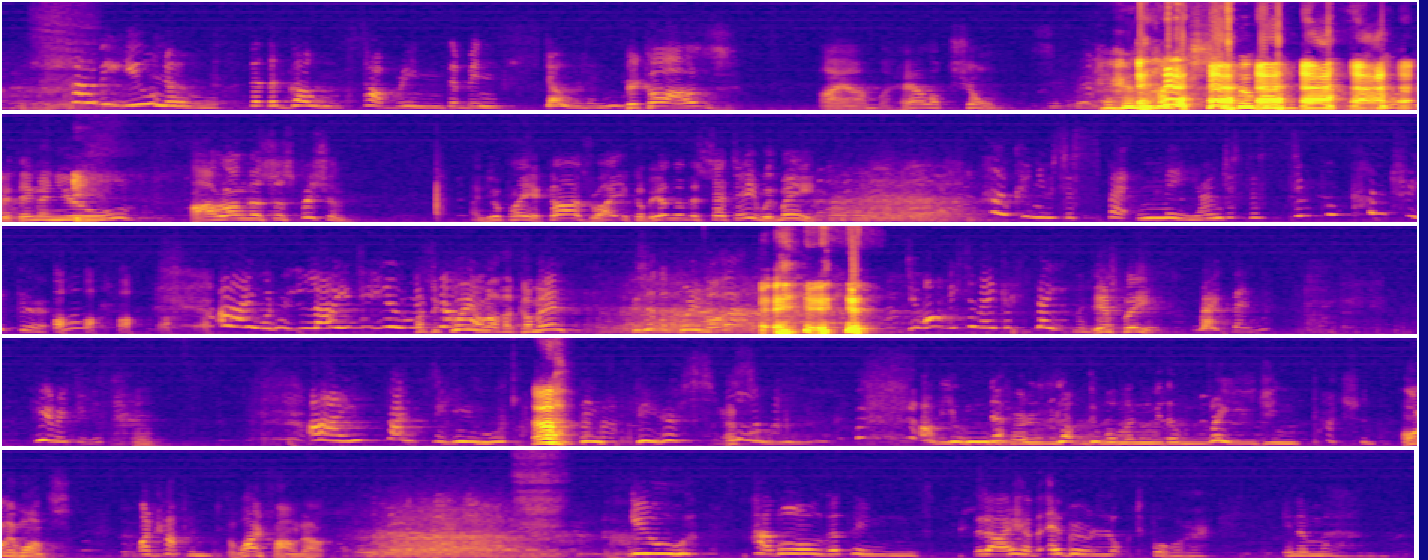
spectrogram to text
do you know that the gold sovereigns have been stolen? Because I am Herlock Sholmes. I know everything, and you are under suspicion. And you play your cards right, you could be under the settee with me. How can you suspect me? I'm just a simple country girl. I wouldn't lie to you, Has the Queen Mother come in? Is it the Queen Mother? Do you want me to make a statement? yes, please. Right then. Here it is. I fancy you. Ah. Something fierce. Ooh. Have you never loved a woman with a raging passion? Only once. What happened? The wife found out. You have all the things that I have ever looked for in a man.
